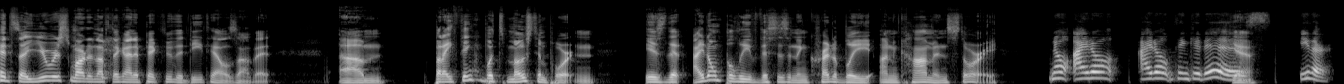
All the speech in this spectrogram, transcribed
and so you were smart enough to kind of pick through the details of it. Um but I think what's most important is that I don't believe this is an incredibly uncommon story. no i don't i don't think it is Yeah. either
